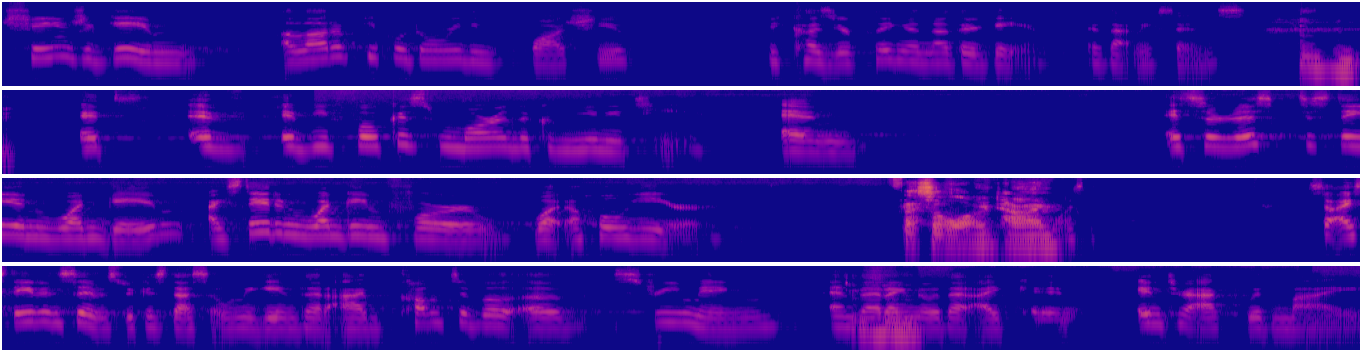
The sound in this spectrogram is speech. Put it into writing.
change a game, a lot of people don't really watch you because you're playing another game, if that makes sense. Mm-hmm. It's if if you focus more on the community and it's a risk to stay in one game. I stayed in one game for what a whole year. That's a long time. So I stayed in Sims because that's the only game that I'm comfortable of streaming and that I Mhm. know that I can interact with my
